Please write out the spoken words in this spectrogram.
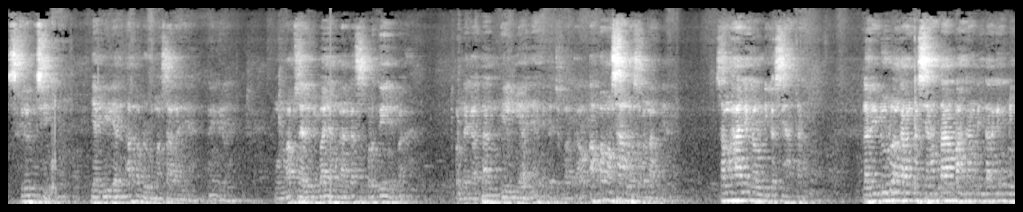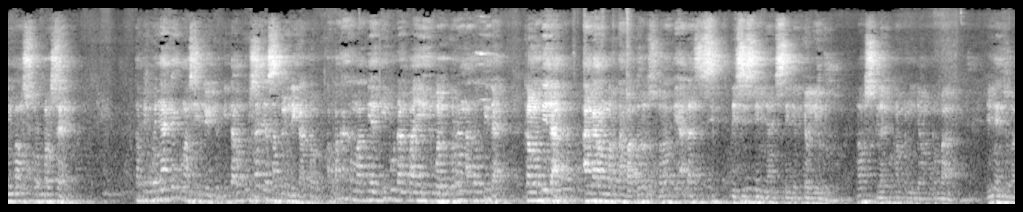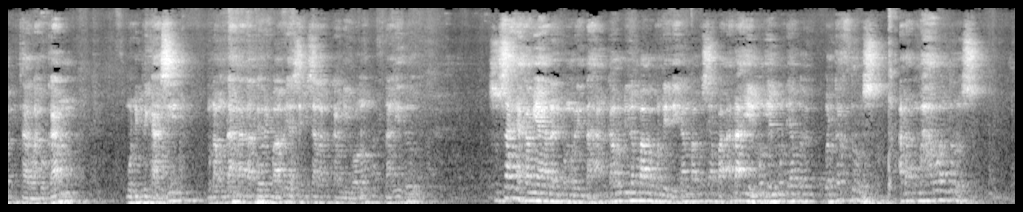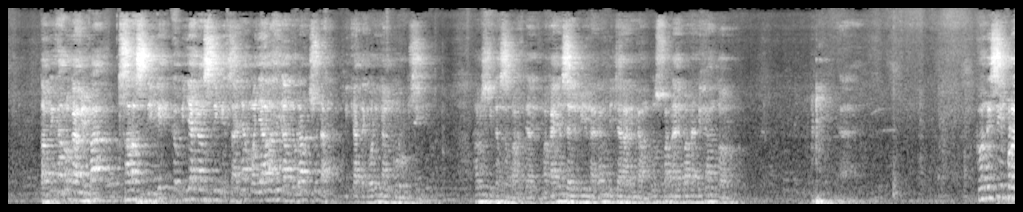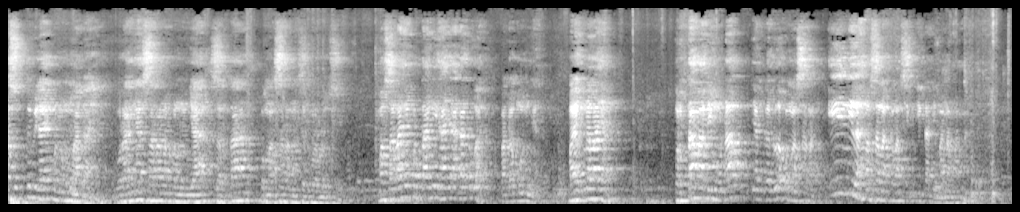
skripsi yang dilihat apa dulu masalahnya. Nah, inilah. Mohon maaf saya lebih banyak mengangkat seperti ini Pak. Pendekatan ilmiahnya kita coba tahu apa masalah sebenarnya. Sama halnya kalau di kesehatan. Dari dulu anggaran kesehatan bahkan ditarget minimal 10 Tapi penyakit masih itu itu. Kita ukur saja satu indikator. Apakah kematian ibu dan bayi itu berkurang atau tidak? Kalau tidak, anggaran bertambah terus. Berarti ada di sistemnya sedikit keliru. Harus dilakukan peninjauan kembali. Ini yang coba kita lakukan. Modifikasi. Mudah-mudahan ada teori baru yang saya bisa lakukan di Gunung. Dan itu susahnya kami yang ada di pemerintahan kalau di lembaga pendidikan bagusnya apa ada ilmu ilmu dia ber, bergerak terus ada pembaharuan terus tapi kalau kami pak salah sedikit kebijakan sedikit saja menyalahi aturan sudah dikategorikan korupsi harus kita sebar makanya saya lebih kan bicara di kampus pak daripada di kantor kondisi infrastruktur wilayah belum memadai kurangnya sarana penunjang serta pemasaran hasil produksi Masalahnya petani hanya ada dua pada umumnya, baik nelayan. Pertama di modal, yang kedua pemasaran. Inilah masalah klasik kita di mana-mana.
